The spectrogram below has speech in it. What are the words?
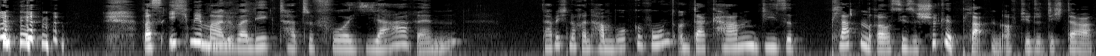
Was ich mir mal überlegt hatte vor Jahren, da habe ich noch in Hamburg gewohnt und da kamen diese Platten raus, diese Schüttelplatten, auf die du dich da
